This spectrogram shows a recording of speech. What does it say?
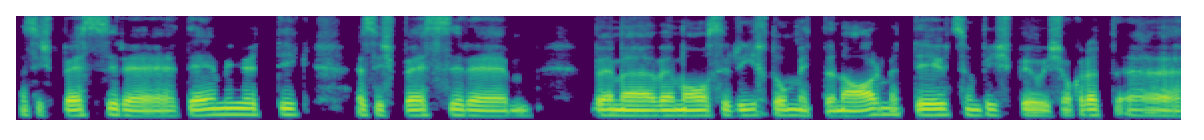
es ist besser äh, demütig, es ist besser, ähm, wenn man, wenn man das Reichtum mit den Armen teilt, zum Beispiel, ist auch gerade äh,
